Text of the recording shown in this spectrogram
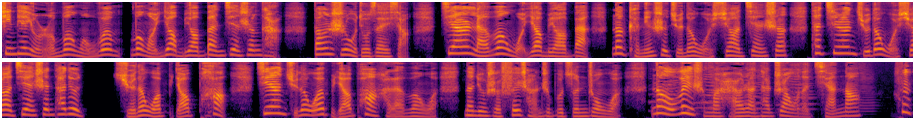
今天有人问我问问我要不要办健身卡，当时我就在想，既然来问我要不要办，那肯定是觉得我需要健身。他既然觉得我需要健身，他就觉得我比较胖。既然觉得我比较胖还来问我，那就是非常之不尊重我。那我为什么还要让他赚我的钱呢？哼！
